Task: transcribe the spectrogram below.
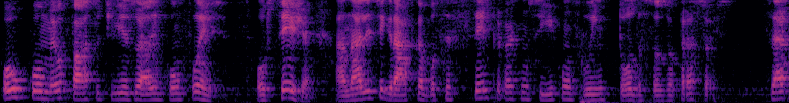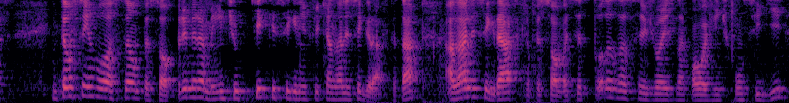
Ou como eu faço, utilizo ela em confluência. Ou seja, análise gráfica você sempre vai conseguir confluir em todas as suas operações, certo? Então, sem enrolação, pessoal, primeiramente, o que, que significa análise gráfica, tá? Análise gráfica, pessoal, vai ser todas as regiões na qual a gente conseguir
